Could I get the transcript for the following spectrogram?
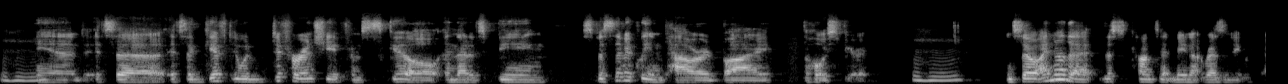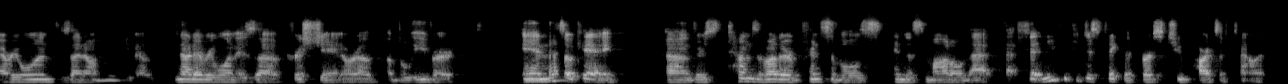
Mhm. and it's a it's a gift it would differentiate from skill in that it's being specifically empowered by the holy spirit Mhm. And so i know that this content may not resonate with everyone because i don't Mhm. you know not everyone is a christian or a, a believer and Mhm. that's okay uh, there's tons of other principles in this model that that fit and even if you just take the first two parts of talent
